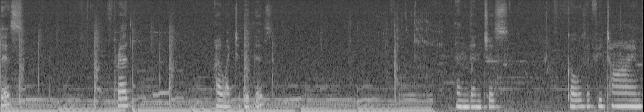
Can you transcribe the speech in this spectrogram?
this thread. I like to do this. And then just goes a few times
